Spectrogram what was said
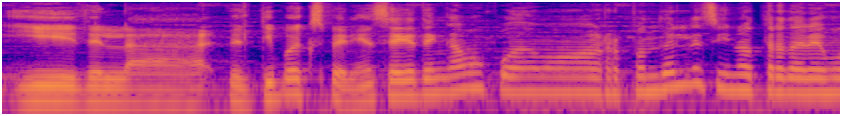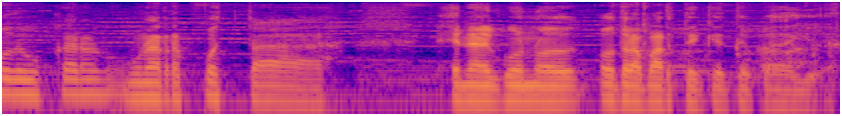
y de la- del tipo de experiencia que tengamos, podemos responderles. Si no, trataremos de buscar una respuesta en alguna otra parte que te pueda ayudar.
